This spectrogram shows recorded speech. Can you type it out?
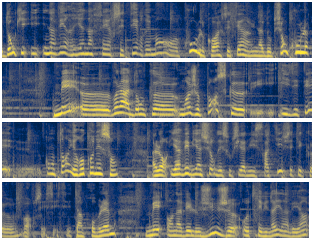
Donc, ils, ils n'avaient rien à faire. C'était vraiment cool, quoi. C'était une adoption cool. Mais euh, voilà, donc euh, moi je pense qu'ils étaient euh, contents et reconnaissants. Alors il y avait bien sûr des soucis administratifs, c'était que bon, c'est un problème, mais on avait le juge au tribunal, il y en avait un,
